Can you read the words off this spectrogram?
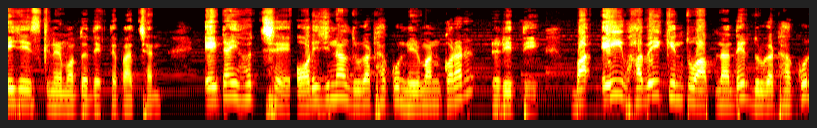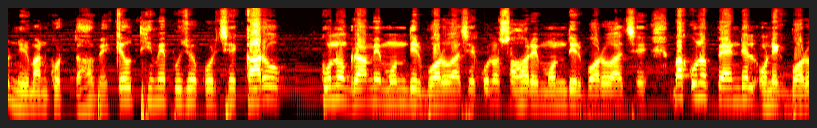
এই যে স্ক্রিনের মধ্যে দেখতে পাচ্ছেন, এইটাই হচ্ছে অরিজিনাল দুর্গা ঠাকুর নির্মাণ করার রীতি। বা এইভাবেই কিন্তু আপনাদের দুর্গা ঠাকুর নির্মাণ করতে হবে। কেউ থিমে পুজো করছে, কারও কোনো গ্রামে মন্দির বড় আছে, কোনো শহরে মন্দির বড় আছে, বা কোনো প্যান্ডেল অনেক বড়,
